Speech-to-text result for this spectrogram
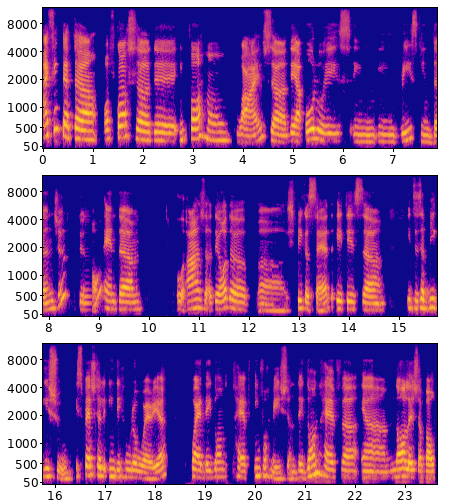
I think that, uh, of course, uh, the informal wives, uh, they are always in, in risk, in danger, you know, and um, as the other uh, speaker said, it is uh, it is a big issue, especially in the rural area where they don't have information, they don't have uh, um, knowledge about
